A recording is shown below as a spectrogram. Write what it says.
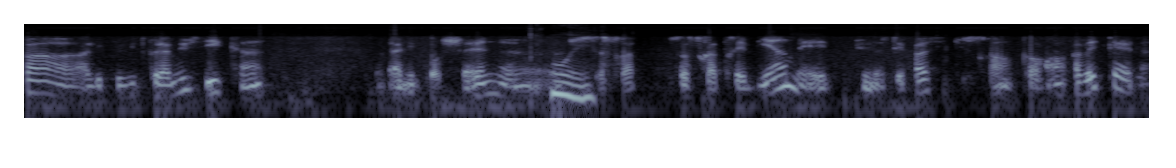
pas aller plus vite que la musique. Hein. L'année prochaine, oui. ce sera ce sera très bien, mais tu ne sais pas si tu seras encore avec elle.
